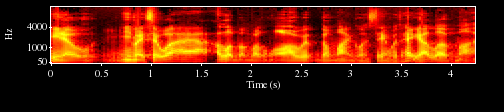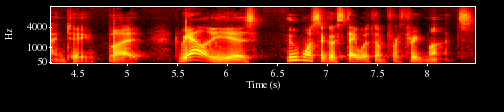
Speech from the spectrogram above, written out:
You know, you may say, well, I, I love my mother-in-law. I don't mind going staying with, Her. hey, I love mine too. But the reality is, who wants to go stay with them for three months?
